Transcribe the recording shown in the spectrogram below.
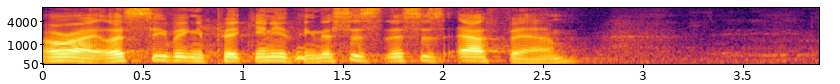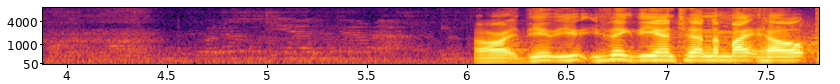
All right, let's see if we can pick anything. This is, this is FM. All right, you, you think the antenna might help?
